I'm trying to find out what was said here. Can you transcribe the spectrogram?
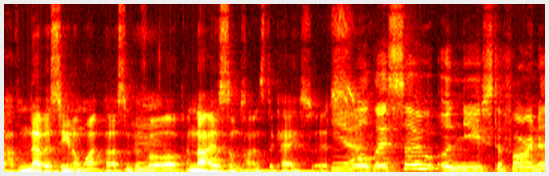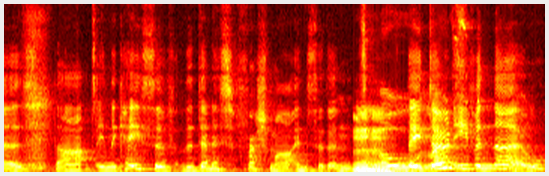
have never seen a white person before, and that is sometimes the case. It's Mm. Yeah. Well, they're so unused to foreigners that in the case of the Dennis Freshmart incident, Mhm. oh they don't even know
